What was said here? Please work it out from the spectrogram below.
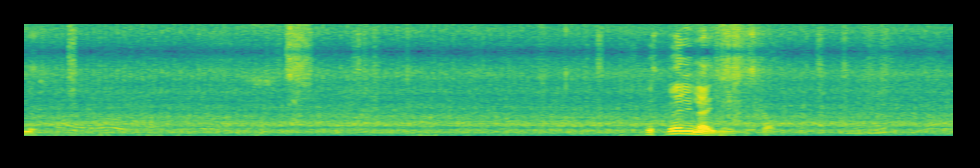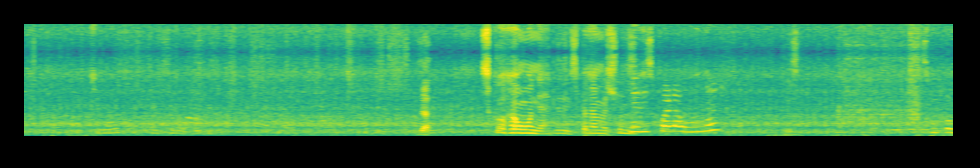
Yes. It's very nice, nice doy. Yeah. Escoja una, espérame ¿Me una. dispara una? Cinco.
